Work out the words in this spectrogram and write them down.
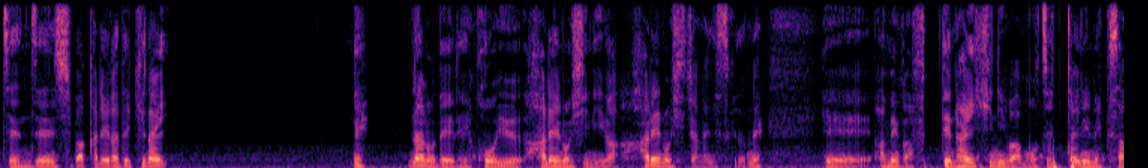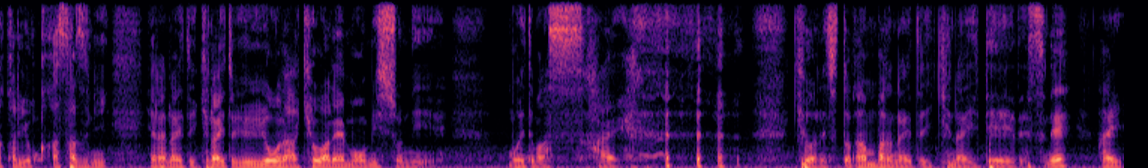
全然芝刈りができないなのでね、こういう晴れの日には、晴れの日じゃないですけどね、えー、雨が降ってない日にはもう絶対にね、草刈りを欠かさずにやらないといけないというような、今日はね、もうミッションに燃えてます。はい。今日はね、ちょっと頑張らないといけないデーですね。はい。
